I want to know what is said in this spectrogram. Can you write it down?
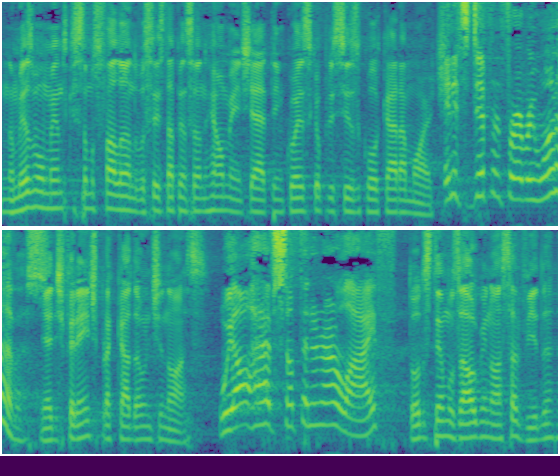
No mesmo momento que estamos falando, você está pensando realmente, é, tem coisas que eu preciso colocar à morte. And it's different for every one of us. E é diferente para cada um de nós. We all have something in our life Todos temos algo em nossa vida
